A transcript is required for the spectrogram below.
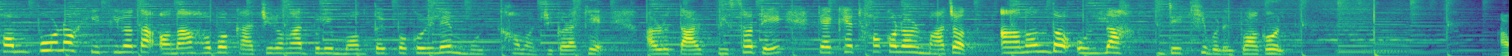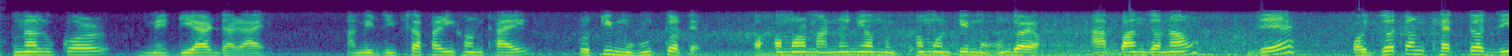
সম্পূৰ্ণ শিথিলতা অনা হ'ব কাজিৰঙাত বুলি মন্তব্য কৰিলে মুখ্যমন্ত্ৰীগৰাকীয়ে। আৰু তাৰ পিছতেই তেখেতসকলৰ মাজত আনন্দ উল্লাস দেখিবলৈ পোৱা গ'ল। আপোনালোকৰ মিডিয়াৰ দ্বাৰাই আমি জীপ চাফাৰী সন্থাই প্ৰতি মুহূৰ্ততে অসমৰ মাননীয় মুখ্যমন্ত্ৰী মহোদয়ক আহ্বান জনাওঁ যে পৰ্যটন ক্ষেত্ৰত যি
